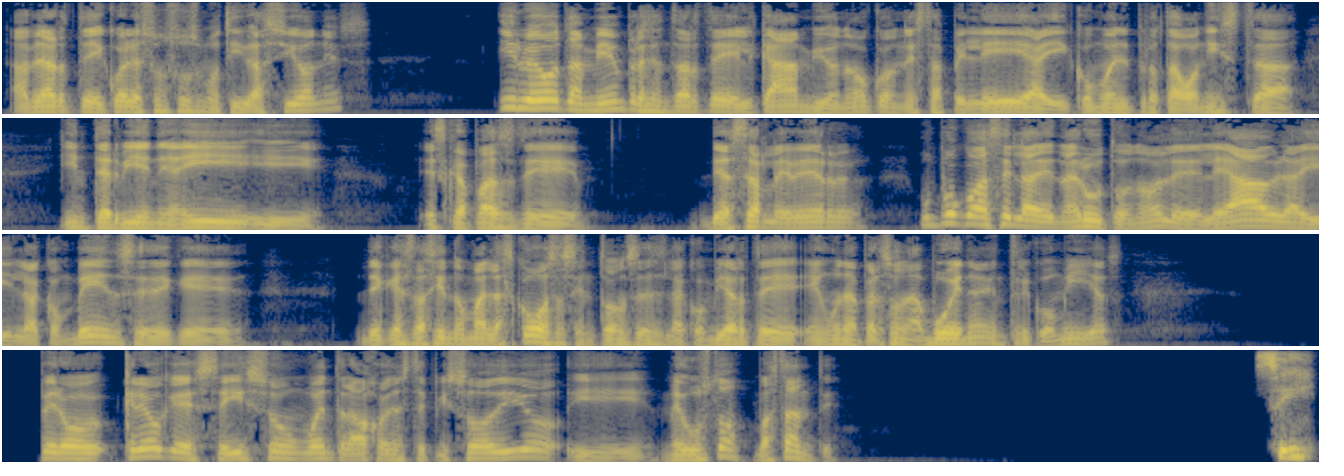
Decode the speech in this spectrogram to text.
hablarte de cuáles son sus motivaciones, y luego también presentarte el cambio, ¿no? Con esta pelea y cómo el protagonista interviene ahí y es capaz de, de hacerle ver. Un poco hace la de Naruto, ¿no? Le, le habla y la convence de que, de que está haciendo malas cosas, entonces la convierte en una persona buena, entre comillas. Pero creo que se hizo un buen trabajo en este episodio y me gustó bastante. Sí,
